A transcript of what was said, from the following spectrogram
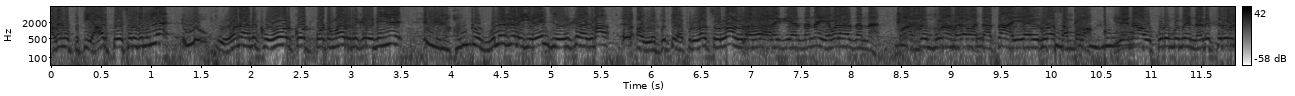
அழக பத்தி யார் பேசுறதும் இல்ல ஓனானுக்கு ஓவர் கோட் போட்ட மாதிரி இருக்கிற நீ அவங்க உலக அழகி ரேஞ்சில் இருக்காங்கடா. அவங்கள பத்தி அப்படிலாம் சொல்ல அழகியா இருந்தா எவ்வளவு தானே மாசம் பூரா வேலை பார்த்தா தான் ஐயாயிரம் ரூபாய் சம்பளம். இல்லைன்னா அவ குடும்பமே நடுத்தரவு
